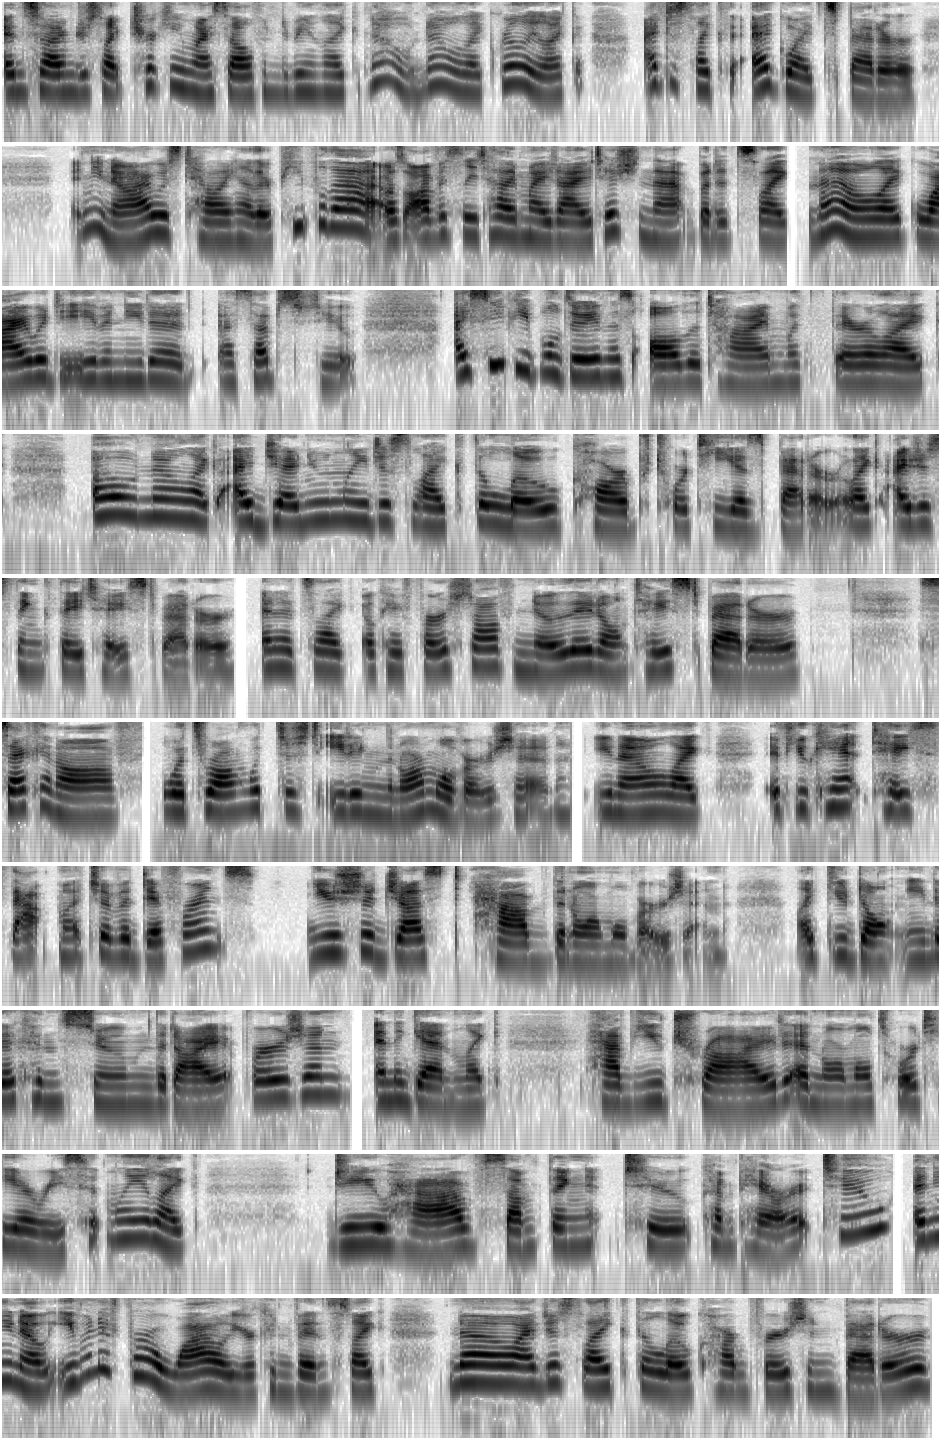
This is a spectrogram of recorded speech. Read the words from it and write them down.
And so I'm just like tricking myself into being like, no, no, like really, like I just like the egg whites better. And you know, I was telling other people that. I was obviously telling my dietitian that, but it's like, no, like why would you even need a, a substitute? I see people doing this all the time with their like, oh no, like I genuinely just like the low carb tortillas better. Like I just think they taste better. And it's like, okay, first off, no, they don't taste better. Second off, what's wrong with just eating the normal version? You know, like if you can't taste that much of a difference, you should just have the normal version. Like, you don't need to consume the diet version. And again, like, have you tried a normal tortilla recently? Like, do you have something to compare it to? And you know, even if for a while you're convinced, like, no, I just like the low carb version better,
